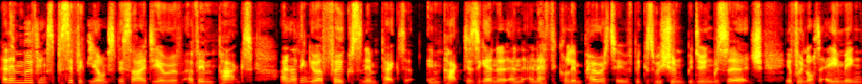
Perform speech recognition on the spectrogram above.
And then moving specifically onto this idea of, of impact, and I think your focus on impact impact is again an, an, ethical imperative because we shouldn't be doing research if we're not aiming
